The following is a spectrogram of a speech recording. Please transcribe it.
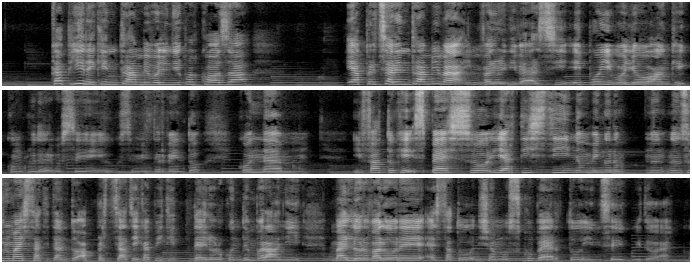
mm, capire che entrambi vogliono dire qualcosa e apprezzare entrambi ma in valori diversi. E poi voglio anche concludere questo, questo mio intervento con um, il fatto che spesso gli artisti non, vengono, non, non, sono mai stati tanto apprezzati e capiti dai loro contemporanei, ma il loro valore è stato, diciamo, scoperto in seguito, ecco.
